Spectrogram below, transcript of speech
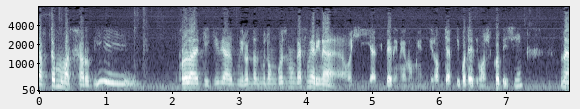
αυτό που μας χαροποιεί πρώτα και κύρια μιλώντας με τον κόσμο καθημερινά, όχι γιατί περιμένουμε την οποιαδήποτε δημοσκόπηση, να,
